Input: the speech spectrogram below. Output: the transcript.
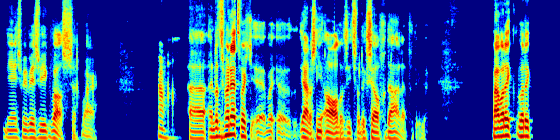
niet eens meer wist wie ik was, zeg maar. Oh. En dat is maar net wat je. ja, dat is niet al, dat is iets wat ik zelf gedaan heb, natuurlijk. Maar wat ik, wat ik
